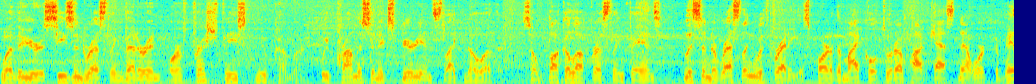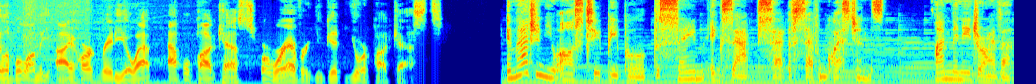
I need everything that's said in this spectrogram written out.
Whether you're a seasoned wrestling veteran or a fresh faced newcomer, we promise an experience like no other. So buckle up, wrestling fans. Listen to Wrestling with Freddie as part of the My Cultura Podcast Network, available on the iHeartRadio app, Apple Podcasts, or wherever you get your podcasts. Imagine you ask two people the same exact set of seven questions. I'm Minnie Driver,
